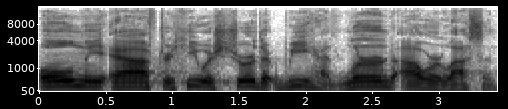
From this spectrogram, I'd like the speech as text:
only after he was sure that we had learned our lesson.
